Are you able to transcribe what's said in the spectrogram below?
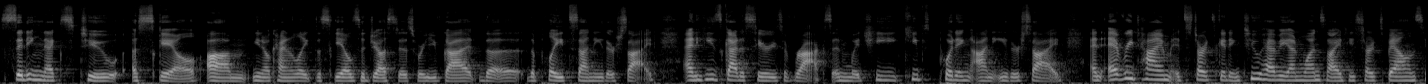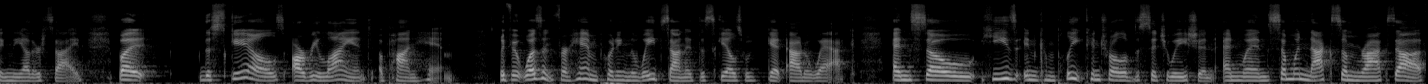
sitting next to a scale, um, you know, kind of like the scales of justice, where you've got the the plates on either side, and he's got a series of rocks in which he keeps putting on either side, and every time it starts getting too heavy on one side, he starts balancing the other side, but the scales are reliant upon him if it wasn't for him putting the weights on it, the scales would get out of whack. And so he's in complete control of the situation. And when someone knocks some rocks off,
